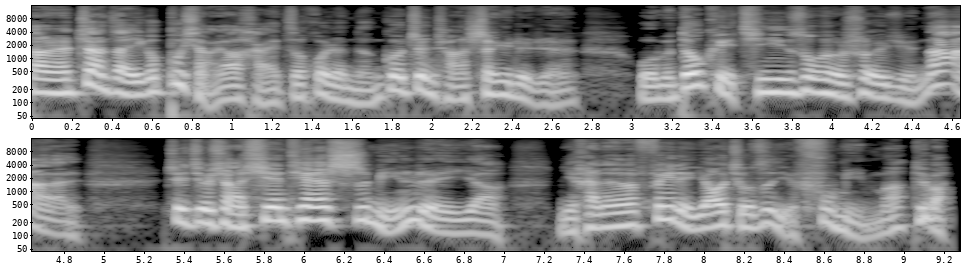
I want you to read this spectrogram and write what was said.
当然，站在一个不想要孩子或者能够正常生育的人，我们都可以轻轻松松的说一句：那这就像先天失明人一样，你还能非得要求自己复明吗？对吧？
